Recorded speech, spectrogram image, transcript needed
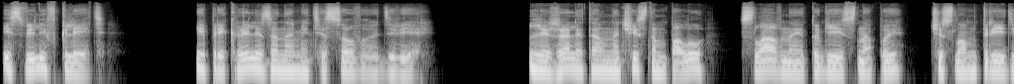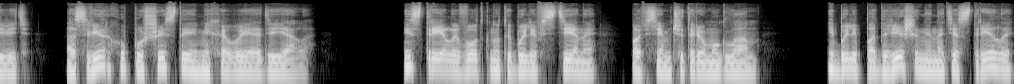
и свели в клеть, и прикрыли за нами тесовую дверь. Лежали там на чистом полу славные тугие снопы числом три девять, а сверху пушистые меховые одеяла. И стрелы воткнуты были в стены по всем четырем углам, и были подвешены на те стрелы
